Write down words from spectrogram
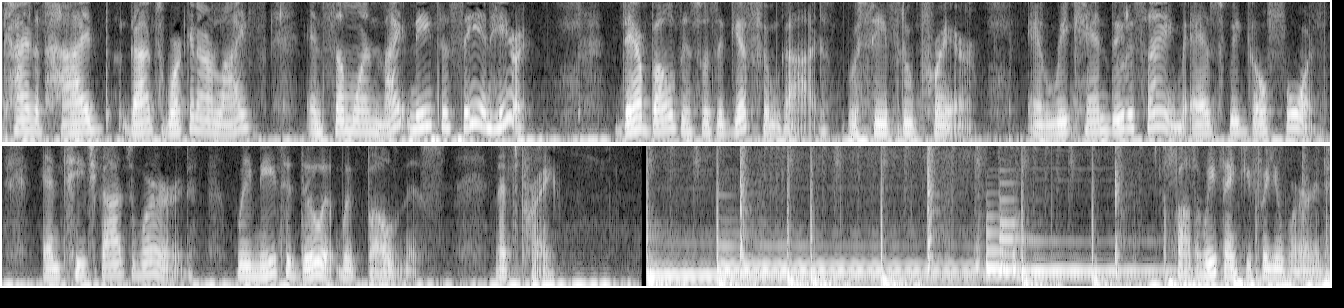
kind of hide God's work in our life, and someone might need to see and hear it. Their boldness was a gift from God, received through prayer, and we can do the same as we go forth and teach God's word. We need to do it with boldness. Let's pray. Father, we thank you for your word.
